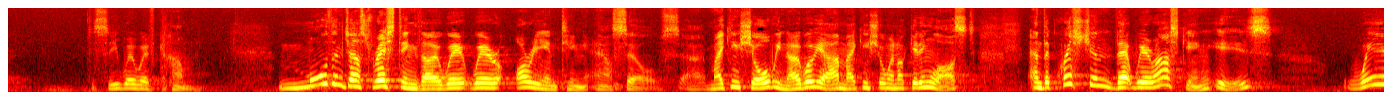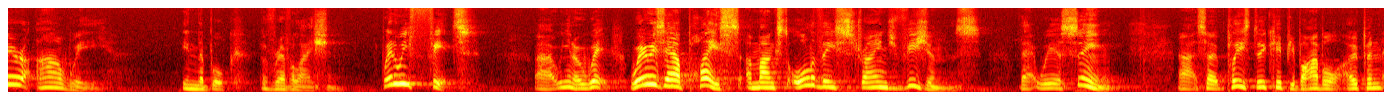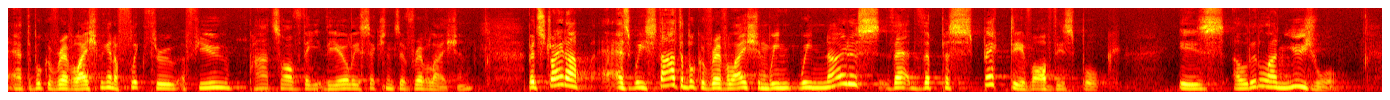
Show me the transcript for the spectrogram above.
to see where we've come. More than just resting, though, we're, we're orienting ourselves, uh, making sure we know where we are, making sure we're not getting lost. And the question that we're asking is where are we in the book of Revelation? Where do we fit? Uh, you know, where, where is our place amongst all of these strange visions that we're seeing? Uh, so please do keep your Bible open at the book of Revelation. We're going to flick through a few parts of the, the early sections of Revelation. But straight up, as we start the book of Revelation, we, we notice that the perspective of this book is a little unusual.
